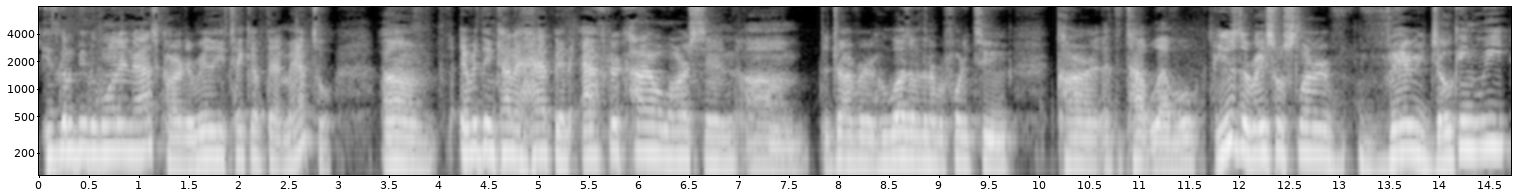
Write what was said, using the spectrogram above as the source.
he's going to be the one in NASCAR to really take up that mantle. Um, everything kind of happened after Kyle Larson, um, the driver who was of the number 42 car at the top level, used a racial slur very jokingly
